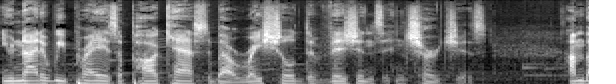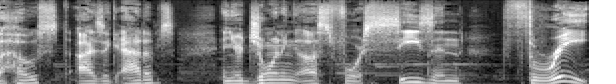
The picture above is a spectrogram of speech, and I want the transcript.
United We Pray is a podcast about racial divisions in churches. I'm the host, Isaac Adams, and you're joining us for season three,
